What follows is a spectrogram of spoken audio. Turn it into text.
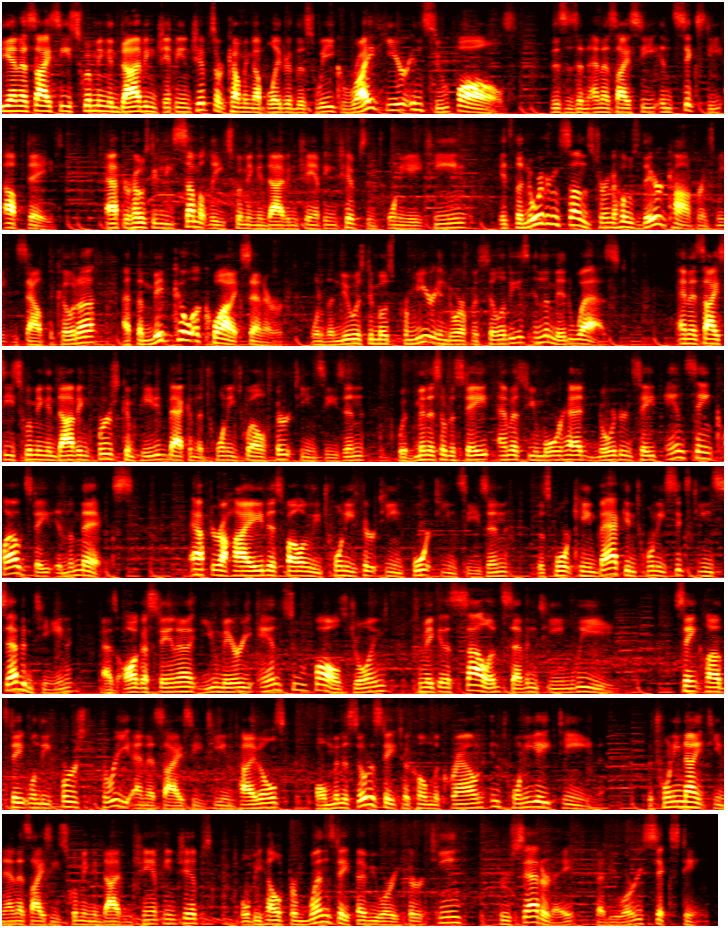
The NSIC Swimming and Diving Championships are coming up later this week right here in Sioux Falls. This is an NSIC in 60 update. After hosting the Summit League Swimming and Diving Championships in 2018, it's the Northern Suns' turn to host their conference meet in South Dakota at the Midco Aquatic Center, one of the newest and most premier indoor facilities in the Midwest. NSIC Swimming and Diving first competed back in the 2012-13 season, with Minnesota State, MSU Moorhead, Northern State, and St. Cloud State in the mix. After a hiatus following the 2013-14 season, the sport came back in 2016-17 as Augustana, UMary, and Sioux Falls joined to make it a solid seven-team league. St. Cloud State won the first three NSIC team titles, while Minnesota State took home the crown in 2018. The 2019 NSIC Swimming and Diving Championships will be held from Wednesday, February 13th through Saturday, February 16th.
